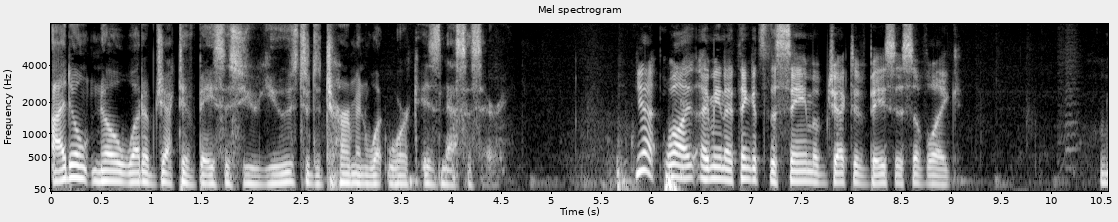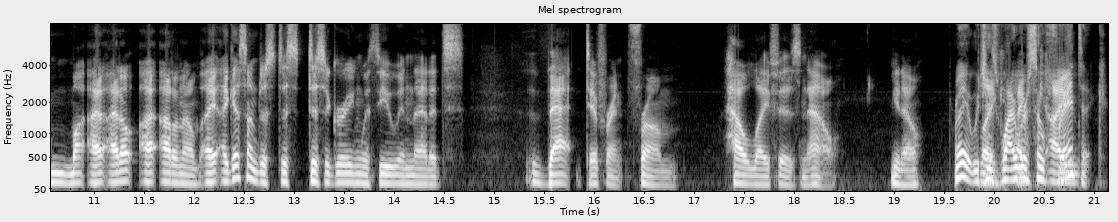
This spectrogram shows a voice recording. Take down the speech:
I don't know what objective basis you use to determine what work is necessary. Yeah, well, I, I mean, I think it's the same objective basis of like, my, I, I don't, I, I don't know. I, I guess I'm just dis- disagreeing with you in that it's that different from how life is now. You know, Right, which is why we're so frantic.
